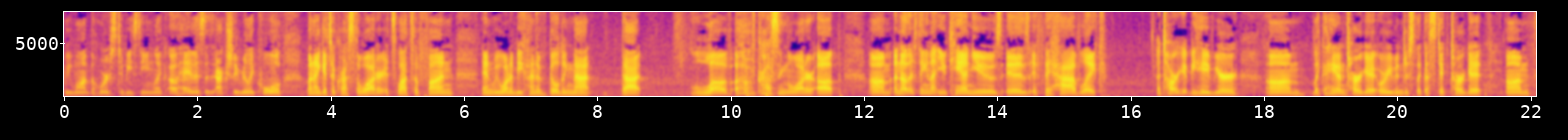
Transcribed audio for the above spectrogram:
we want the horse to be seeing, like, oh, hey, this is actually really cool when I get to cross the water. It's lots of fun, and we want to be kind of building that that love of crossing the water up. Um, another thing that you can use is if they have like a target behavior, um, like a hand target or even just like a stick target. Um, I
